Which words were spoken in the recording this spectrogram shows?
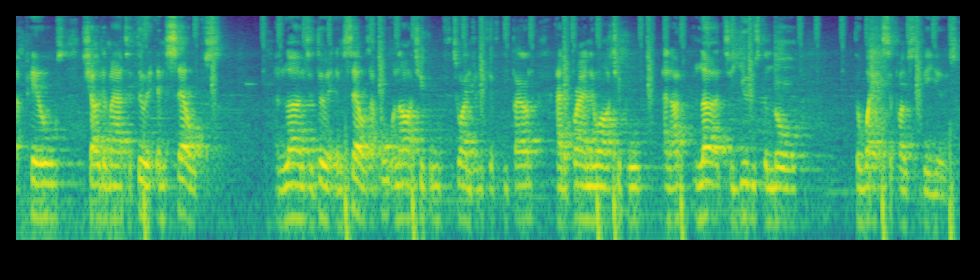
appeals, showed them how to do it themselves and learn to do it themselves. I bought an Archbold for £250, had a brand new Archbold, and I learned to use the law the way it's supposed to be used.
